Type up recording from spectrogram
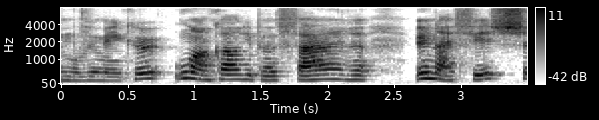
Movie Maker, ou encore ils peuvent faire une affiche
